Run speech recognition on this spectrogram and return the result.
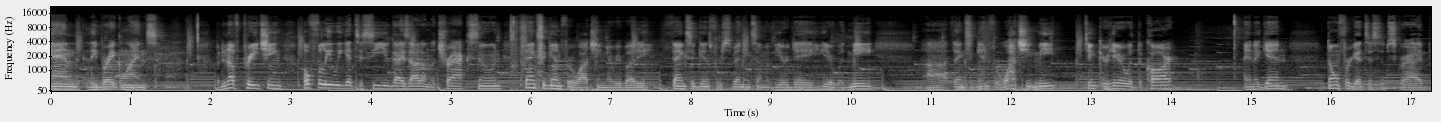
and the brake lines. But enough preaching. Hopefully we get to see you guys out on the track soon. Thanks again for watching, everybody. Thanks again for spending some of your day here with me. Uh, thanks again for watching me tinker here with the car. And again, don't forget to subscribe.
